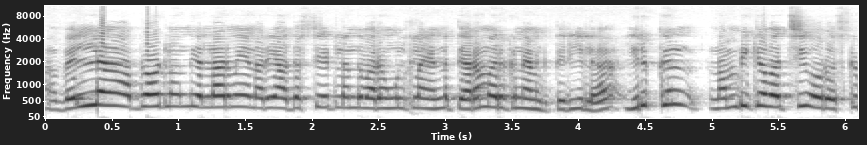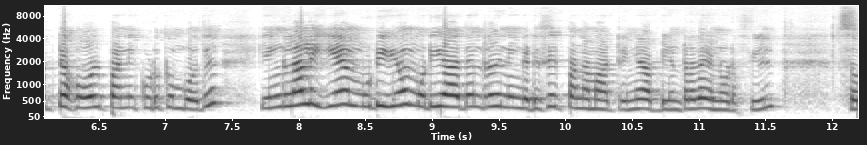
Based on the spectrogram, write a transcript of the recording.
வெளில அப்ராட்லேருந்து எல்லாருமே நிறைய அதர் ஸ்டேட்லேருந்து வரவங்களுக்குலாம் என்ன திறமை இருக்குன்னு எனக்கு தெரியல. இருக்குன்னு நம்பிக்கை வச்சு ஒரு ஸ்கிரிப்டை ஹோல்ட் பண்ணி கொடுக்கும்போது எங்களால் ஏன் முடியும் முடியாதுன்றது நீங்கள் டிசைட் பண்ண மாட்டீங்க அப்படின்றத என்னோட ஃபீல் ஸோ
